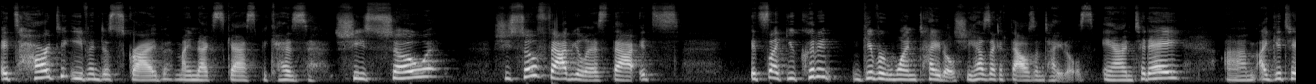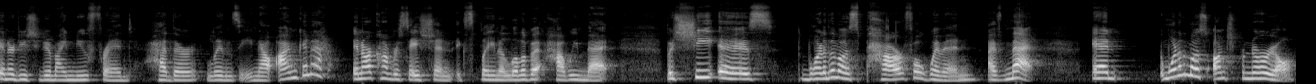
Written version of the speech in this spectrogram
it's hard to even describe my next guest because she's so she's so fabulous that it's it's like you couldn't give her one title. She has like a thousand titles. And today um, I get to introduce you to my new friend, Heather Lindsey. Now, I'm to, in our conversation, explain a little bit how we met but she is one of the most powerful women I've met. And one of the most entrepreneurial,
